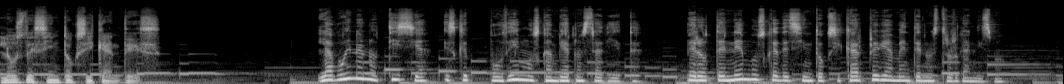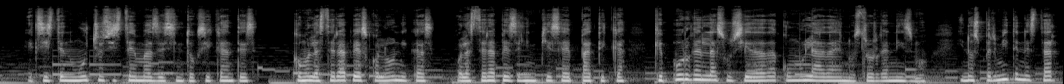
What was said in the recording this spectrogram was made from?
Los desintoxicantes. La buena noticia es que podemos cambiar nuestra dieta pero tenemos que desintoxicar previamente nuestro organismo. Existen muchos sistemas desintoxicantes como las terapias colónicas o las terapias de limpieza hepática que purgan la suciedad acumulada en nuestro organismo y nos permiten estar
